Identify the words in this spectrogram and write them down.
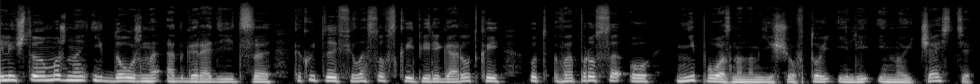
или что можно и должно отгородиться какой-то философской перегородкой от вопроса о непознанном еще в той или иной части,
